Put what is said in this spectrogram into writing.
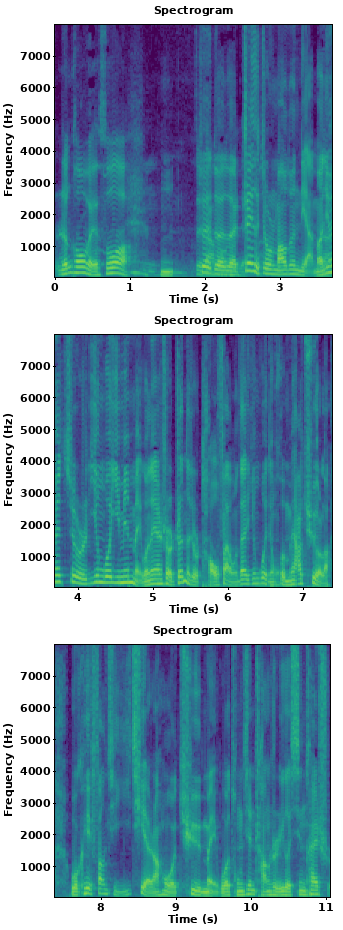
人口萎缩，嗯，对对对，这个就是矛盾点嘛，嗯因为就是英国移民美国那件事儿，真的就是逃犯。我在英国已经混不下去了，我可以放弃一切，然后我去美国重新尝试一个新开始。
